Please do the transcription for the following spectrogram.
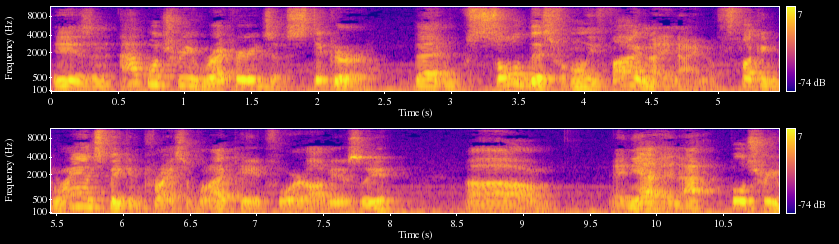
is an Apple Tree Records sticker that sold this for only $5.99. A fucking grand spanking price of what I paid for it, obviously. Um, and yeah, and Apple Tree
